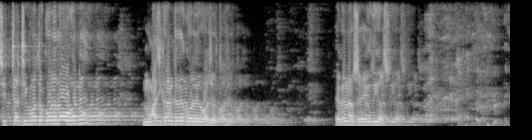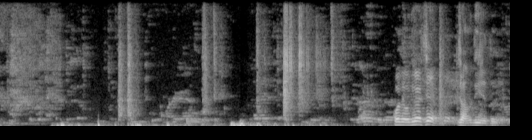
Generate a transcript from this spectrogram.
সিটটা ঠিক মতো করে দাও ওখানে, মাঝখানটাতে করে দেবো হজরত এখানে আসো, এদিকে আসো। কোথায় ওদিকে আছে যাও দিয়ে যেতে হবে।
